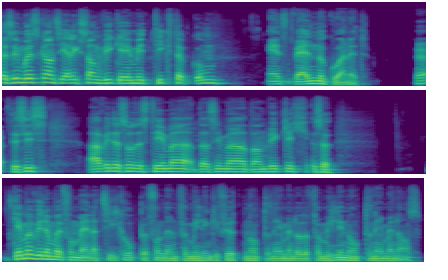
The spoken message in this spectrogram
also ich muss ganz ehrlich sagen, wie gehe ich mit TikTok um? Einstweilen noch gar nicht. Ja. Das ist auch wieder so das Thema, dass ich mir dann wirklich, also gehen wir wieder mal von meiner Zielgruppe, von den familiengeführten Unternehmen oder Familienunternehmen aus.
